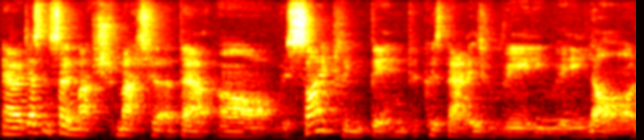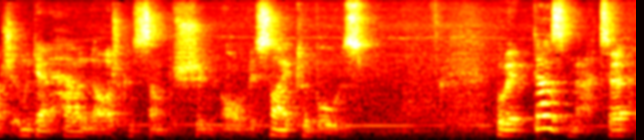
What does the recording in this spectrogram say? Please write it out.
Now it doesn't so much matter about our recycling bin because that is really really large and we don't have a large consumption of recyclables. But what it does matter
